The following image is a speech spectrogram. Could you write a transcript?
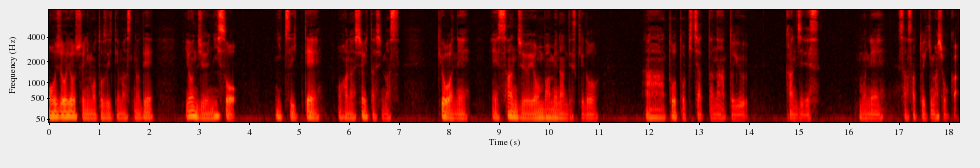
ー、往生要旨に基づいてますので42層についてお話をいたします。今日はね、え34番目なんですけどああとうとう来ちゃったなという感じです。もうねさっさといきましょうか。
